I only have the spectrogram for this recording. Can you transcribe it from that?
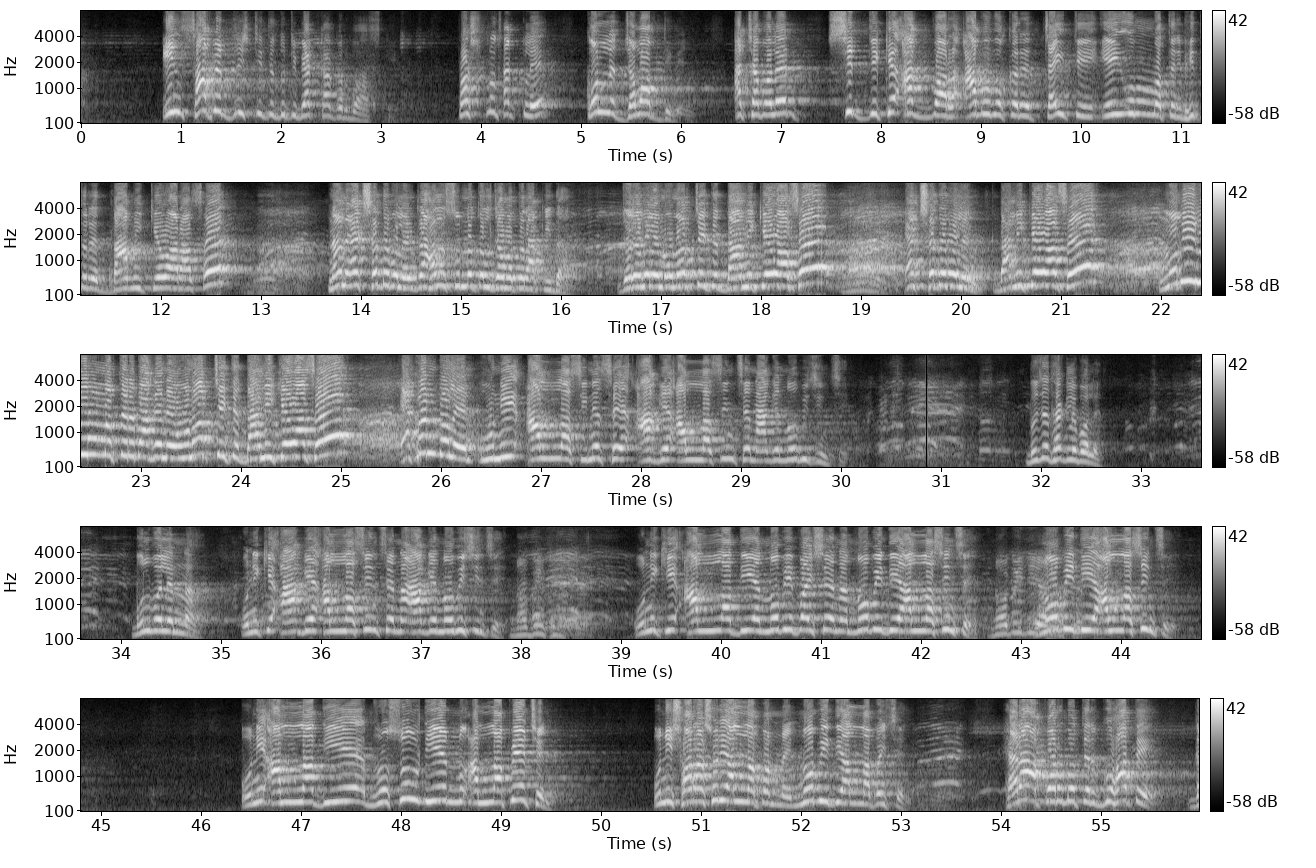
ইনসাফের দৃষ্টিতে দুটি ব্যাখ্যা করব আজকে। প্রশ্ন থাকলে করলে জবাব দিবেন। আচ্ছা বলেন, সিদ্দিকে আকবর আবু বকরের চাইতে এই উম্মতের ভিতরে দামি কেউ আর আছে? না না, একসাথে বলেন, এটা হলো সুন্নতুল জামাতের আকিদা। যারা বলেন ওনার চাইতে দামি কেউ আছে? একসাথে বলেন দামি কেউ আছে? নবীর উম্মতের বাগানে ওনার চাইতে দামি কেউ আছে? এখন বলেন উনি আল্লাহ চিনেছে আগে আল্লাহ চিনছেন আগে নবী চিনছে। বুঝে থাকলে বলেন। ভুল বলেন না। উনি কি আগে আল্লাহ চিনছে না আগে নবী চিনছে। উনি কি আল্লাহ দিয়ে নবী পাইছে না নবী দিয়ে আল্লাহ চিনছে? নবী দিয়ে নবী দিয়ে আল্লাহ চিনছে? উনি আল্লাহ দিয়ে, রসুল দিয়ে আল্লাহ পেয়েছেন। উনি সরাসরি আল্লাহ পান নাই, নবী দিয়ে আল্লাহ পাইছেন। হেরা পর্বতের গুহাতে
